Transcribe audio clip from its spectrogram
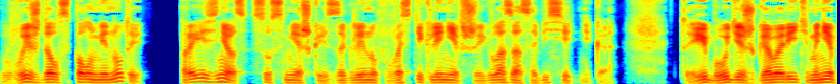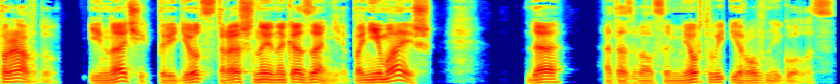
Выждал с полминуты, произнес с усмешкой, заглянув в остекленевшие глаза собеседника. «Ты будешь говорить мне правду, иначе придет страшное наказание, понимаешь?» «Да», — отозвался мертвый и ровный голос.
